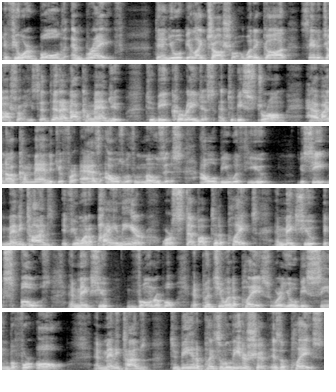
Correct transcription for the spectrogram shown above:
If you are bold and brave, then you will be like Joshua. What did God say to Joshua? He said, Did I not command you to be courageous and to be strong? Have I not commanded you? For as I was with Moses, I will be with you. You see, many times if you want to pioneer or step up to the plate, it makes you exposed. It makes you vulnerable. It puts you in a place where you'll be seen before all. And many times to be in a place of leadership is a place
